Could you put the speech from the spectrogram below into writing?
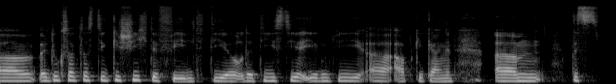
Äh, weil du gesagt hast, die Geschichte fehlt dir oder die ist dir irgendwie äh, abgegangen. Ähm, das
